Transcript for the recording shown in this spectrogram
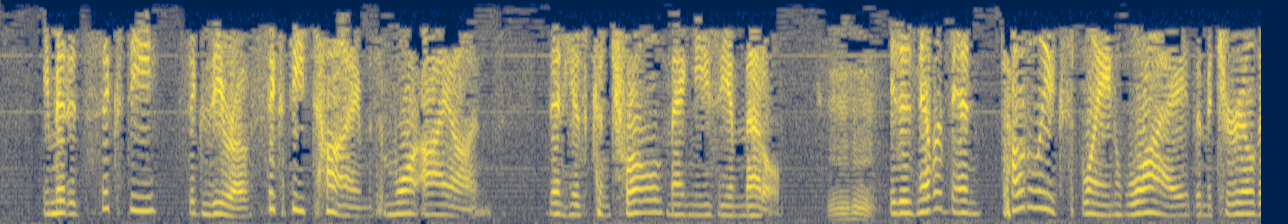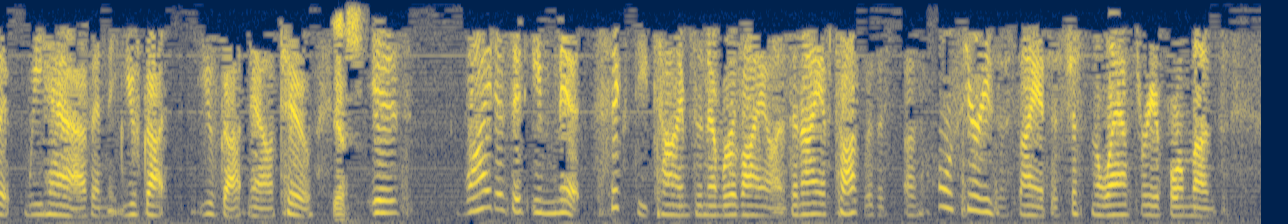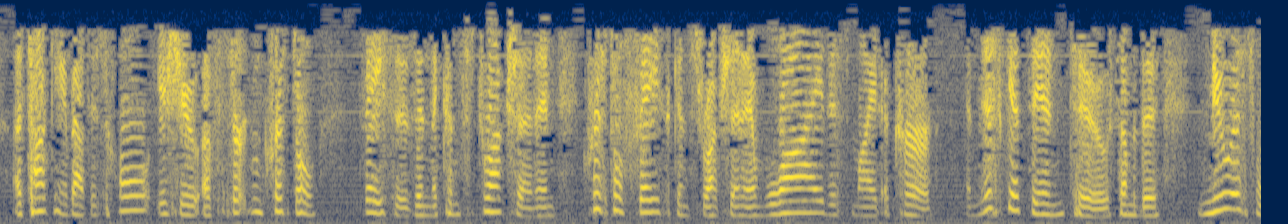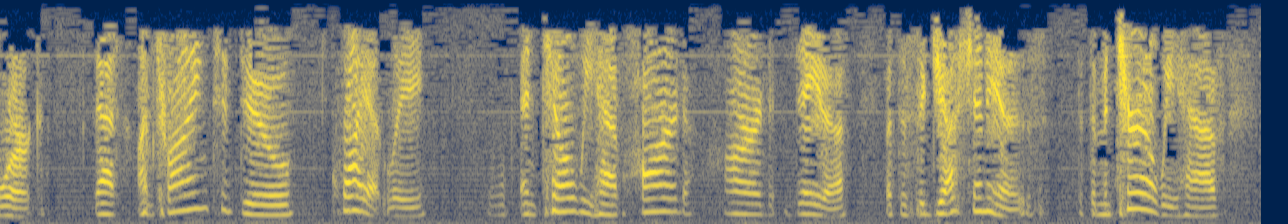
emitted 60 60, 60 times more ions than his control magnesium metal. Mm-hmm. It has never been totally explained why the material that we have, and you've got you've got now too, yes, is why does it emit 60 times the number of ions? And I have talked with a, a whole series of scientists just in the last three or four months, uh, talking about this whole issue of certain crystal faces and the construction and crystal face construction and why this might occur. And this gets into some of the newest work that I'm trying to do quietly until we have hard, hard data. But the suggestion is that the material we have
